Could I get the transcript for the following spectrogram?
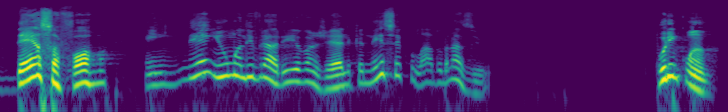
dessa forma, em nenhuma livraria evangélica, nem secular do Brasil. Por enquanto.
